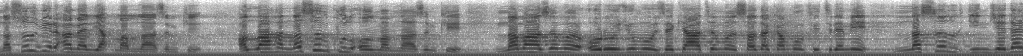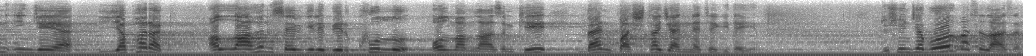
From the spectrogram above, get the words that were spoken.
nasıl bir amel yapmam lazım ki? Allah'a nasıl kul olmam lazım ki? Namazımı, orucumu, zekatımı, sadakamı, fitremi nasıl inceden inceye yaparak Allah'ın sevgili bir kullu olmam lazım ki ben başta cennete gideyim. Düşünce bu olması lazım.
